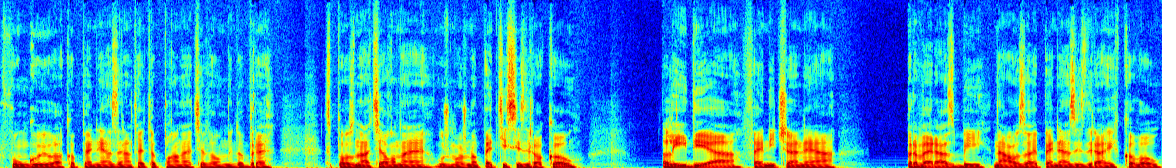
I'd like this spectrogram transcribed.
fungujú ako peniaze na tejto planéte veľmi dobre spoznateľné už možno 5000 rokov. Lídia, Feničania, prvé razby naozaj peniazy z drahých kovov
